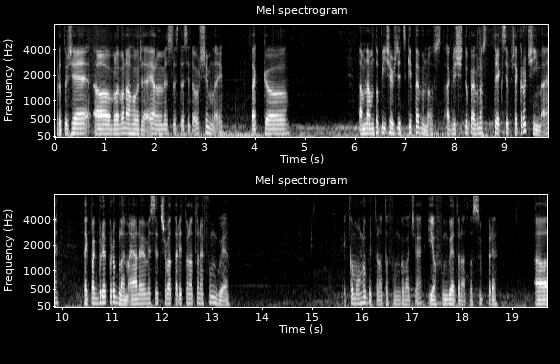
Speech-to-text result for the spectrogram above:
Protože uh, vlevo nahoře, já nevím, jestli jste si to všimli, tak uh, tam nám to píše vždycky pevnost. A když tu pevnost jak si překročíme, tak pak bude problém. A já nevím, jestli třeba tady to na to nefunguje. Jako mohlo by to na to fungovat, že? Jo, funguje to na to, super. A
